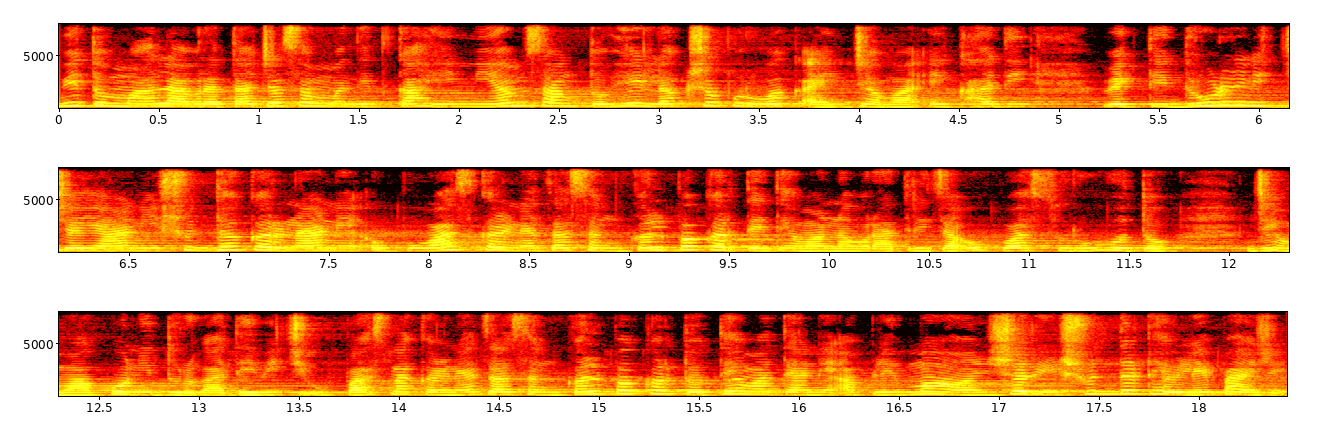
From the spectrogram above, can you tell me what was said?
मी तुम्हाला व्रताच्या संबंधित काही नियम सांगतो हे लक्षपूर्वक ऐक. जेव्हा एखादी व्यक्ती दृढ निश्चयाने शुद्ध करणाने उपवास करण्याचा संकल्प करते तेव्हा नवरात्रीचा उपवास सुरू होतो. जेव्हा कोणी दुर्गादेवीची उपासना करण्याचा संकल्प करतो तेव्हा त्याने आपले मन शरीर शुद्ध ठेवले पाहिजे.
